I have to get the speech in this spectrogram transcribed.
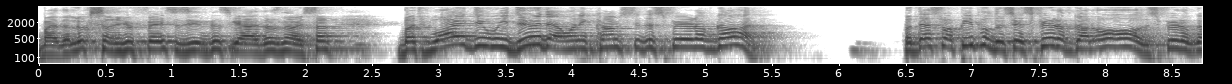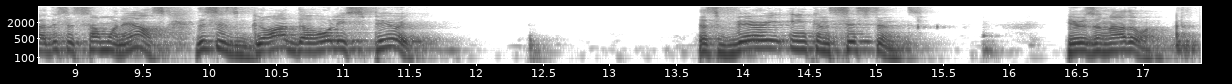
By the looks on your faces, this guy doesn't know his son. But why do we do that when it comes to the Spirit of God? But that's what people do. Say, Spirit of God, oh, oh, the Spirit of God, this is someone else. This is God, the Holy Spirit. That's very inconsistent. Here's another one.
